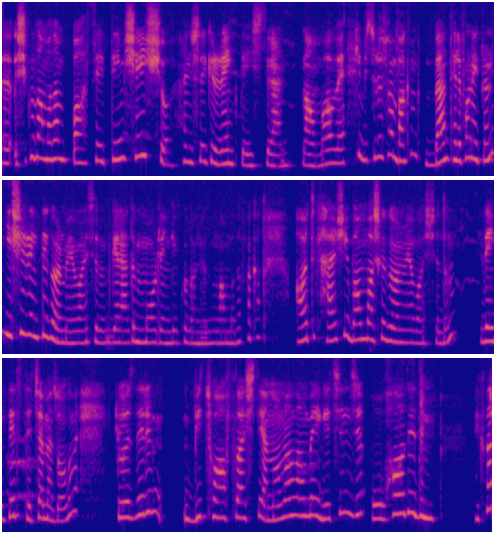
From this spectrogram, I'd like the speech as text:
Ee, ışıklı lambadan bahsettiğim şey şu. Hani sürekli renk değiştiren lamba ve ki bir süre sonra baktım ben telefon ekranı yeşil renkte görmeye başladım. Genelde mor rengi kullanıyordum lambada fakat artık her şeyi bambaşka görmeye başladım. Renkleri seçemez oldum ve gözlerim bir tuhaflaştı. Yani normal lambaya geçince oha dedim. Ne kadar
